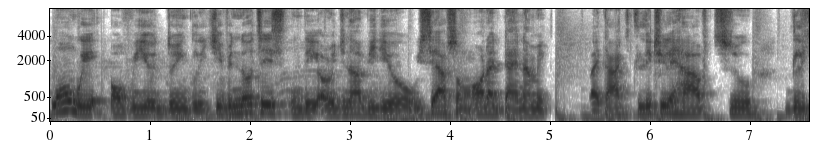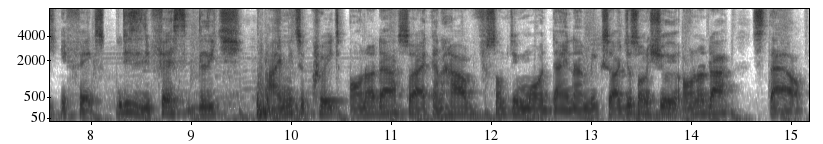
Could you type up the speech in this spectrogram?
one way of you doing glitch. If you notice in the original video, we still have some other dynamic, like I literally have two glitch effects. This is the first glitch. I need to create another so I can have something more dynamic. So I just want to show you another style.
